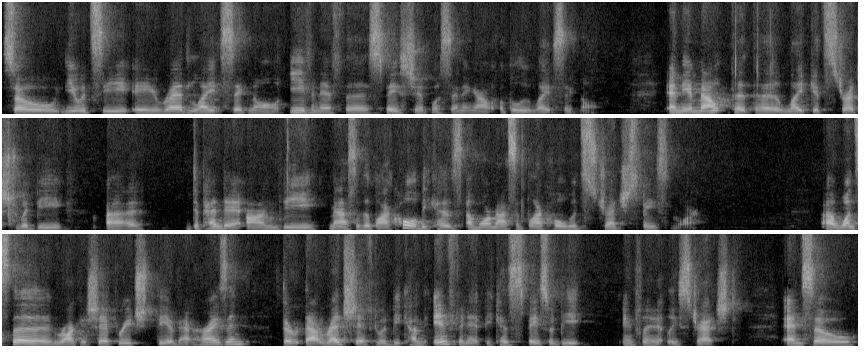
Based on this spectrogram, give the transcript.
So you would see a red light signal, even if the spaceship was sending out a blue light signal. And the amount that the light gets stretched would be uh, dependent on the mass of the black hole because a more massive black hole would stretch space more. Uh, once the rocket ship reached the event horizon, the, that redshift would become infinite because space would be infinitely stretched. And so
